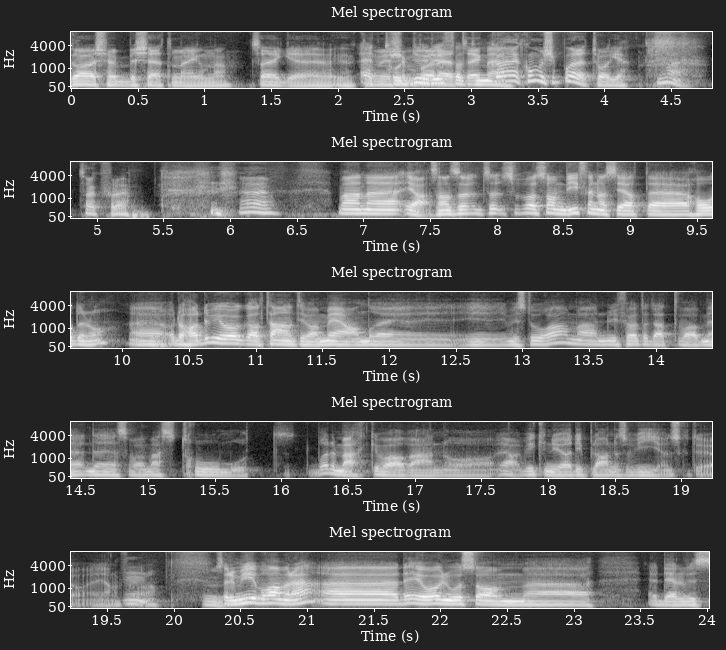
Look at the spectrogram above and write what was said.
ga ikke beskjed til meg om den, så jeg, Jeg ikke på det. Jeg, jeg kom ikke på det toget. Nei. Takk for det. Ja, ja. Men eh, ja, så, så, så det var sånn vi finansierte Horde nå. Eh, og da hadde vi òg alternativer med andre investorer, men vi følte at dette var det som var mest tro mot både merkevaren og ja, vi kunne gjøre de planene som vi ønsket å gjennomføre. Da. Så det er mye bra med det. Eh, det er jo òg noe som er delvis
